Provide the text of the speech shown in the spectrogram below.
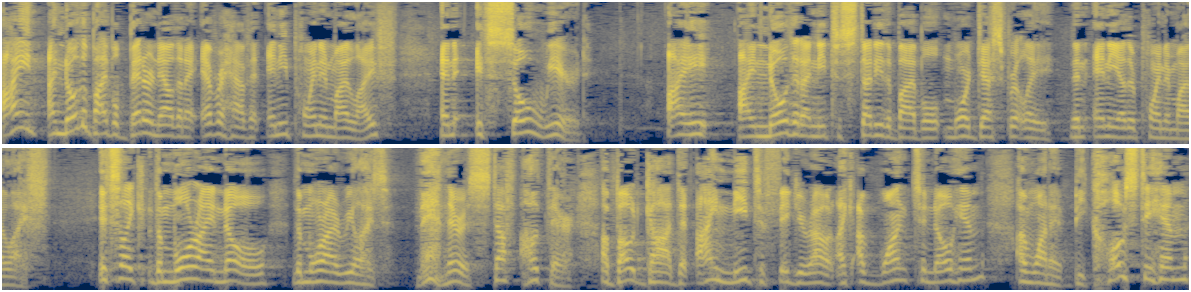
I, I know the Bible better now than I ever have at any point in my life. And it's so weird. I, I know that I need to study the Bible more desperately than any other point in my life. It's like the more I know, the more I realize, man, there is stuff out there about God that I need to figure out. Like, I want to know Him. I want to be close to Him.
